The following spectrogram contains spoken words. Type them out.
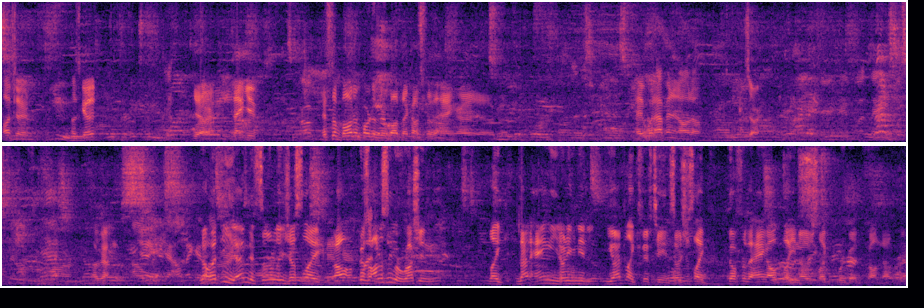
Hunter, that's good. Yeah. Thank you. It's the bottom part of your bot that counts for the hang, right? Hey, what happened in auto? Sorry. Okay. No, at the end, it's literally just like, because honestly, we're rushing. Like that hang, you don't even need. You have like 15, so it's just like go for the hang. I'll let you know. Just like we're good. Calm down. We're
